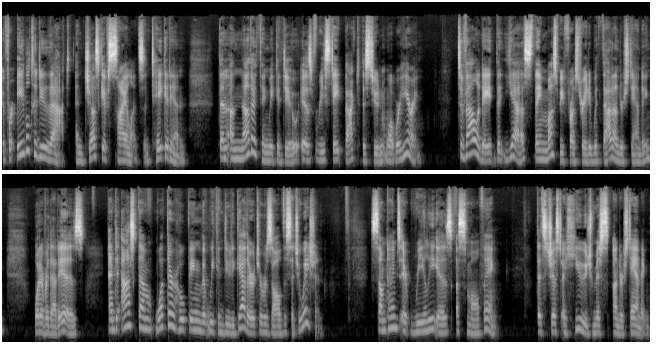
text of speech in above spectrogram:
If we're able to do that and just give silence and take it in, then another thing we could do is restate back to the student what we're hearing to validate that yes, they must be frustrated with that understanding, whatever that is, and to ask them what they're hoping that we can do together to resolve the situation. Sometimes it really is a small thing that's just a huge misunderstanding.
